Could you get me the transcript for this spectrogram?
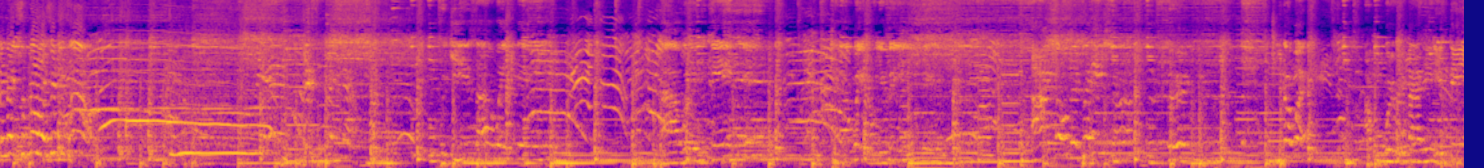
Everybody make some noise in house. I waited, I waited and I on you, baby. You know what? I not worry about anything.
